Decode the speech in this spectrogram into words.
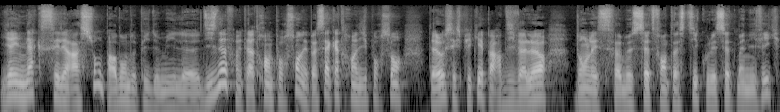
Il y a une accélération pardon, depuis 2019, on était à 30%, on est passé à 90% de la hausse expliquée par 10 valeurs, dont les fameuses 7 fantastiques ou les 7 magnifiques,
